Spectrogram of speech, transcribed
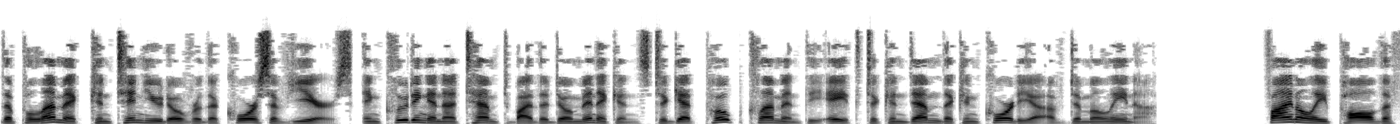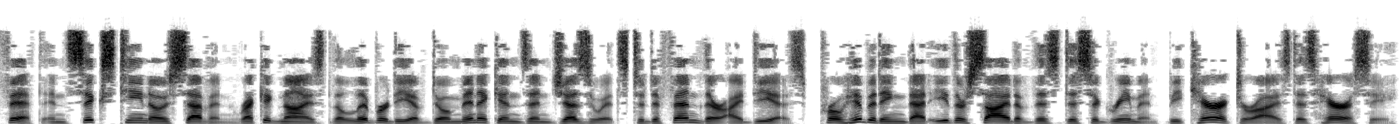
The polemic continued over the course of years, including an attempt by the Dominicans to get Pope Clement VIII to condemn the Concordia of de Molina. Finally Paul V in 1607 recognized the liberty of Dominicans and Jesuits to defend their ideas, prohibiting that either side of this disagreement be characterized as heresy.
